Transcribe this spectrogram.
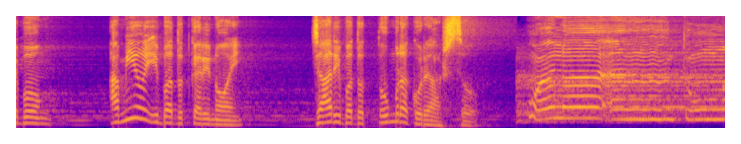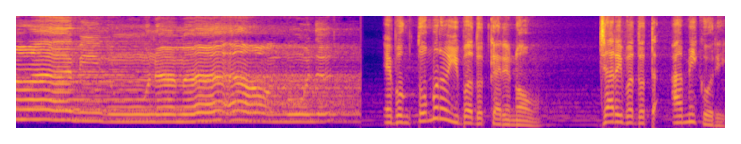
এবং আমিও ইবাদতকারী নই যার ইবাদত তোমরা করে আসছো। এবং তোমরাও ইবাদতকারী নও যার ইবাদত আমি করি।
